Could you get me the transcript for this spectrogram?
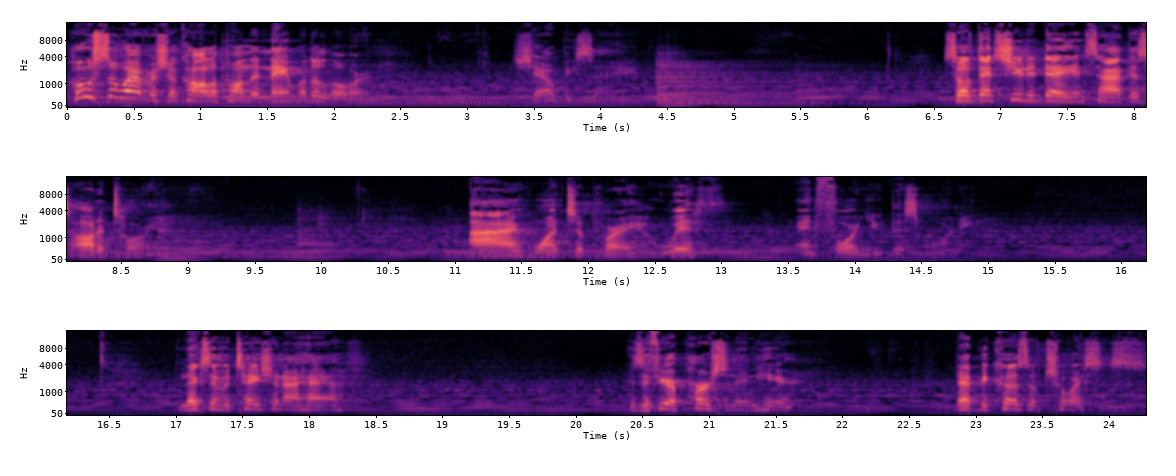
Whosoever shall call upon the name of the Lord shall be saved. So, if that's you today inside this auditorium, I want to pray with and for you this morning. The next invitation I have is if you're a person in here that because of choices,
